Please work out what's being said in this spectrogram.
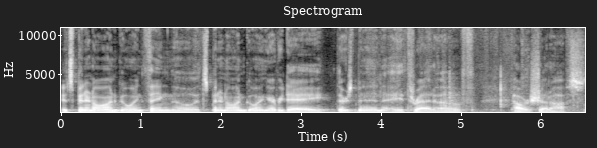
It's been an ongoing thing, though. It's been an ongoing, every day, there's been a threat of power shutoffs.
